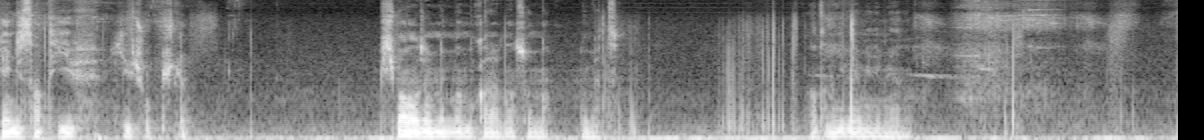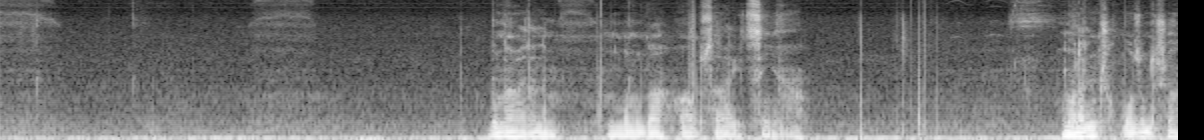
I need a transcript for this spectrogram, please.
Abi change'i sat Yiv. Yiv çok güçlü. Pişman olacağım değil mi ben bu karardan sonra? Evet. Adım gibi eminim yani. Buna verelim. Bunu da sefer gitsin ya. Moralim çok bozuldu şu an.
